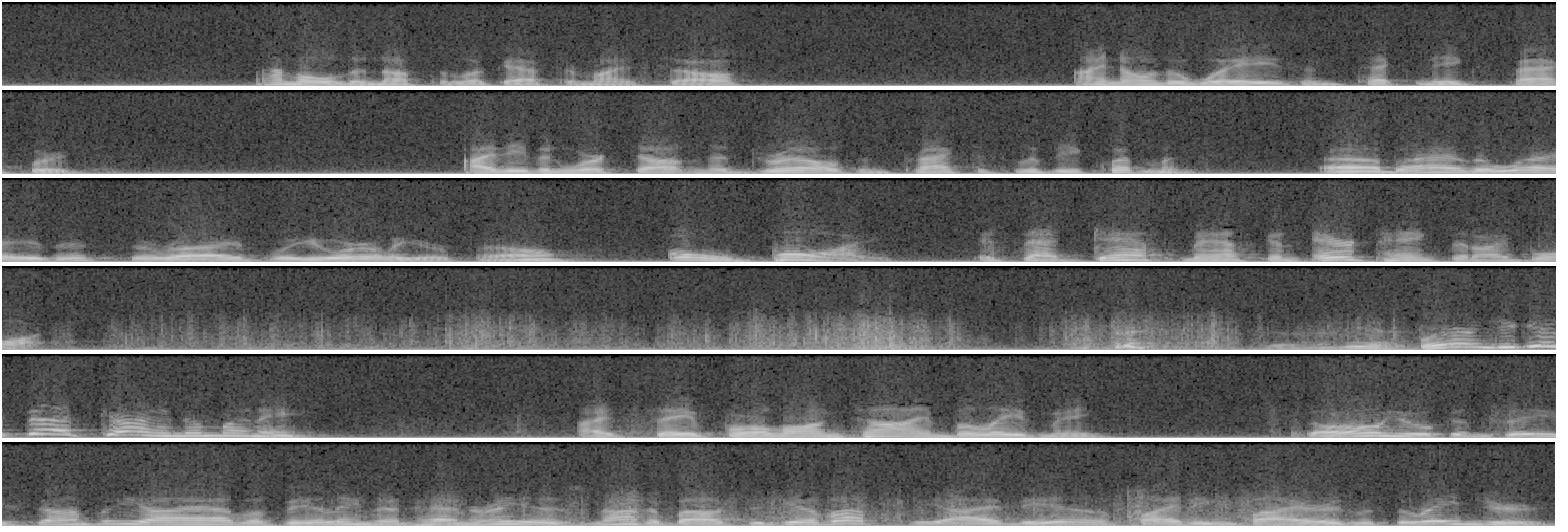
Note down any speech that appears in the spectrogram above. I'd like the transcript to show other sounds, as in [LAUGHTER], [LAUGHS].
I'm old enough to look after myself. I know the ways and techniques backwards. I've even worked out in the drills and practiced with the equipment. Uh, by the way, this arrived for you earlier, pal. Oh, boy. It's that gas mask and air tank that I bought. there it is. Where'd you get that kind of money? I saved for a long time, believe me. So you can see, Stumpy, I have a feeling that Henry is not about to give up the idea of fighting fires with the Rangers.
